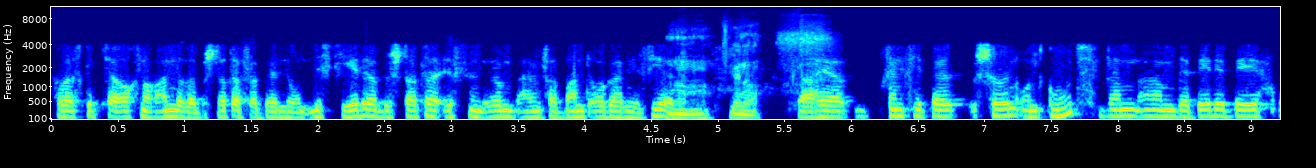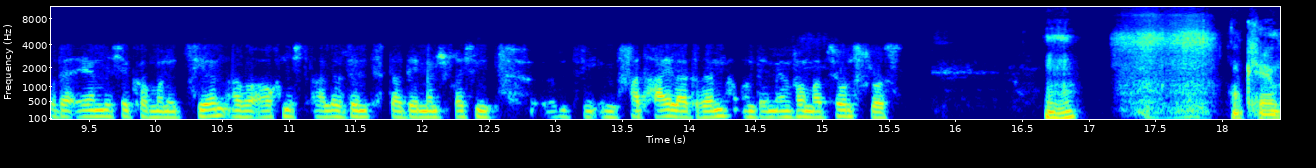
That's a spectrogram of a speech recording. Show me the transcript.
Aber es gibt ja auch noch andere Bestatterverbände und nicht jeder Bestatter ist in irgendeinem Verband organisiert. Mhm, genau. Daher prinzipiell schön und gut, wenn ähm, der BDB oder ähnliche kommunizieren, aber auch nicht alle sind da dementsprechend irgendwie im Verteiler drin und im Informationsfluss. Mhm. Okay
